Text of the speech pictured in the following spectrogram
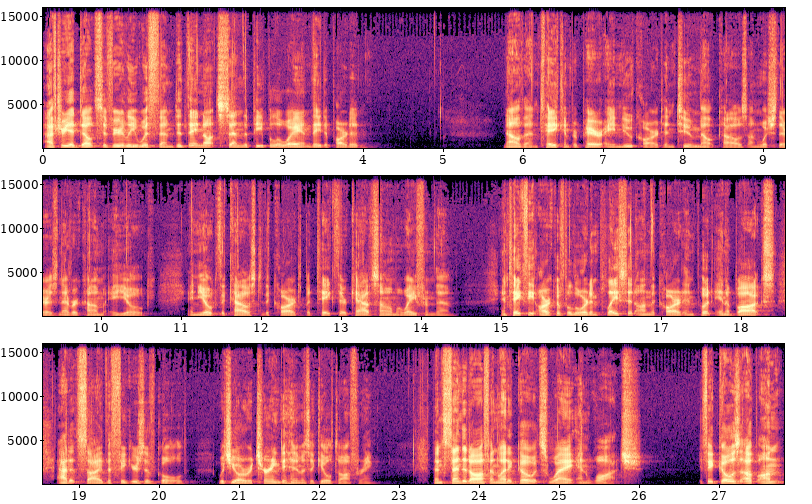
After he had dealt severely with them, did they not send the people away and they departed? Now then, take and prepare a new cart and two milk cows on which there has never come a yoke, and yoke the cows to the cart, but take their calves home away from them. And take the ark of the Lord and place it on the cart, and put in a box at its side the figures of gold, which you are returning to him as a guilt offering. Then send it off and let it go its way, and watch. If it goes up on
